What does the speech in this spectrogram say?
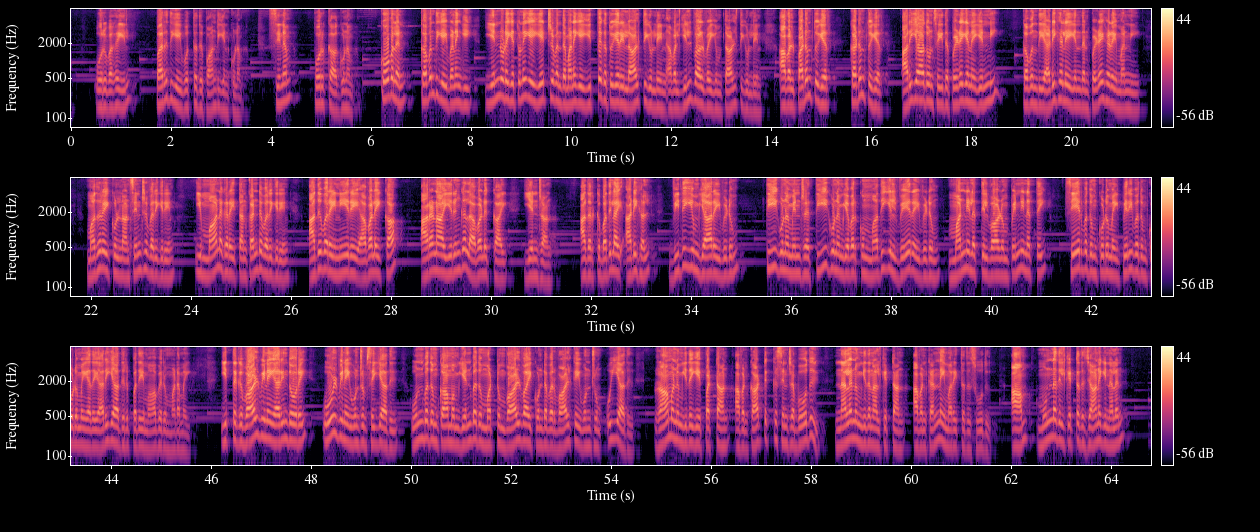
ஒரு வகையில் பருதியை ஒத்தது பாண்டியன் குலம். சினம் பொறுக்கா குணம். கோவலன் கவந்தியை வணங்கி என்னுடைய துணையை ஏற்று வந்த மனையை இத்தக துயரில் ஆழ்த்தியுள்ளேன். அவள் இல்வாழ்வையும் தாழ்த்தியுள்ளேன். அவள் படும் துயர் கடும் துயர் அறியாதோன் செய்த பிழையென எண்ணி கவுந்தி அடிகளே எந்தன் பிழைகளை மன்னி மதுரைக்குள் நான் சென்று வருகிறேன். இம்மாநகரை தான் கண்டு வருகிறேன். அதுவரை நீரே அவளைக்கா? அரணாயிருங்கள் அவளுக்காய் என்றான். அதற்கு பதிலாய் அடிகள் விதியும் யாரை விடும்? தீகுணம் என்ற தீகுணம் எவர்க்கும் மதியில் வேரை விடும். மண்ணிலத்தில் வாழும் பெண்ணினத்தை சேர்வதும் கொடுமை பிரிவதும் கொடுமை அதை அறியாதிருப்பதே மாபெரும் மடமை. இத்தகு வாழ்வினை அறிந்தோரை ஊழ்வினை ஒன்றும் செய்யாது. உண்பதும் காமம் என்பதும் மட்டும் வாழ்வாய் கொண்டவர் வாழ்க்கை ஒன்றும் உய்யாது. ராமனும் இதையே பட்டான் அவன் காட்டுக்கு சென்றபோது நலனும் இதனால் கெட்டான் அவன் கண்ணை மறைத்தது சூது. ஆம் முன்னதில் கெட்டது ஜானகி நலன்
